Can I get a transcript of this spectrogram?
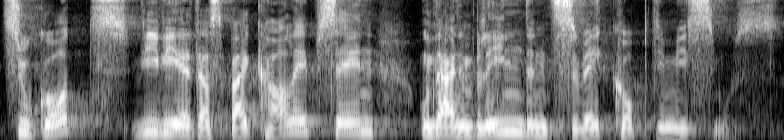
zu Gott, wie wir das bei Kaleb sehen, und einem blinden Zweckoptimismus.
